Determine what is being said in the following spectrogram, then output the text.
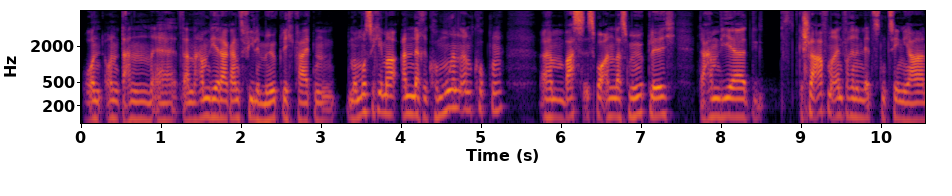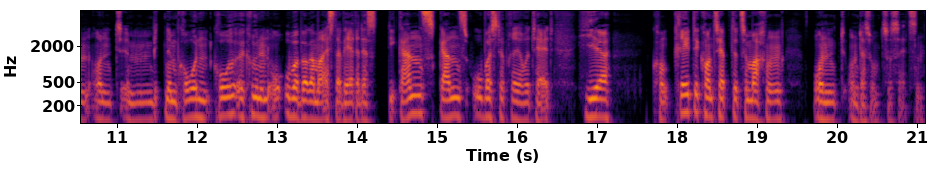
und, und dann, äh, dann haben wir da ganz viele Möglichkeiten. Man muss sich immer andere Kommunen angucken, ähm, was ist woanders möglich. Da haben wir die, geschlafen einfach in den letzten zehn Jahren und ähm, mit einem grünen, grünen Oberbürgermeister wäre das die ganz, ganz oberste Priorität, hier konkrete Konzepte zu machen und, und das umzusetzen.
